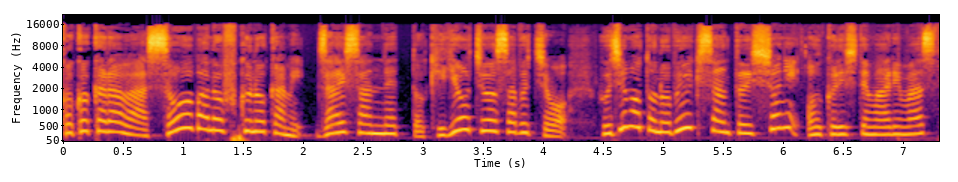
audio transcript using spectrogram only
ここからは相場の福の神、財産ネット企業調査部長、藤本信之さんと一緒にお送りしてまいります。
